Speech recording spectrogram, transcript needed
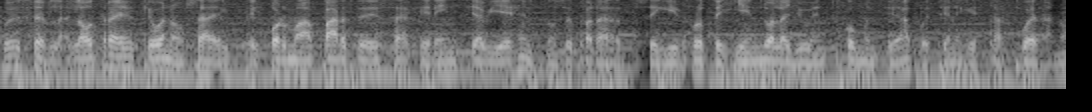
Puede ser. La, otra es que, bueno, o sea, él, forma parte de esa gerencia vieja, entonces para seguir protegiendo a la Juventus como entidad, pues tiene que estar fuera, ¿no?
